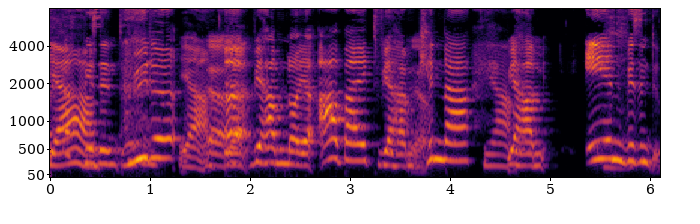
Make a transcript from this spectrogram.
Ja. Wir sind müde. Ja. Äh, wir haben neue Arbeit. Wir haben Kinder. Ja. Wir haben Ehen, wir sind äh,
